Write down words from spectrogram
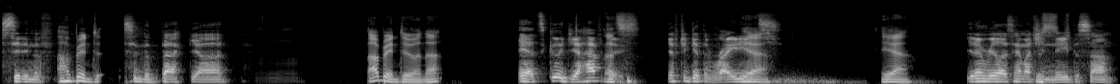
Sit in the I've been d- sit in the backyard. I've been doing that. Yeah, it's good. You have to. That's You have to get the radiance. yeah. You don't realize how much Just- you need the sun.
